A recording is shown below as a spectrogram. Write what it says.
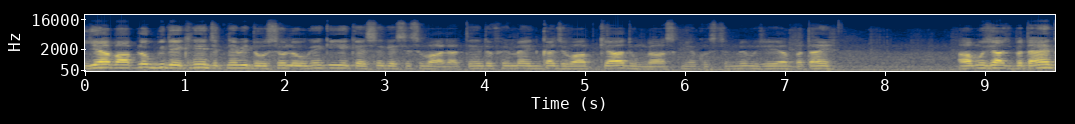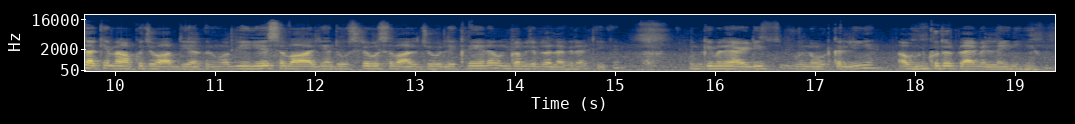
ये अब आप लोग भी देख रहे हैं, जितने भी दोस्तों लोग हैं कि ये कैसे कैसे सवाल आते हैं तो फिर मैं इनका जवाब क्या दूँगा आस्क क्वेश्चन में? मुझे आप बताएँ। आप मुझे आज बताएँ ताकि मैं आपको जवाब दिया करूँ। अब ये ये सवाल या दूसरे वो सवाल जो लिख रहे हैं ना, उनका मुझे पता लग रहा है, ठीक है? उनकी मैंने आई वो नोट कर ली हैं, अब उनको तो रिप्लाई मिलना ही नहीं है।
